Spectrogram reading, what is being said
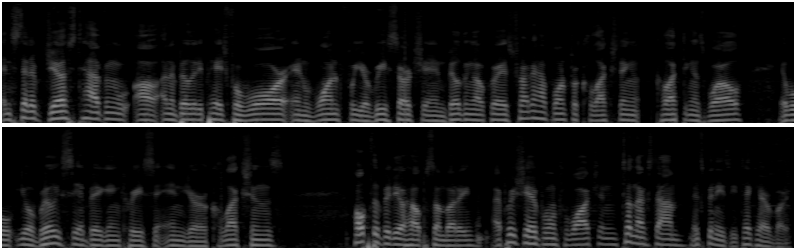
instead of just having uh, an ability page for war and one for your research and building upgrades try to have one for collecting collecting as well. It will you'll really see a big increase in your collections. Hope the video helps somebody. I appreciate everyone for watching. Until next time it's been easy. Take care everybody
